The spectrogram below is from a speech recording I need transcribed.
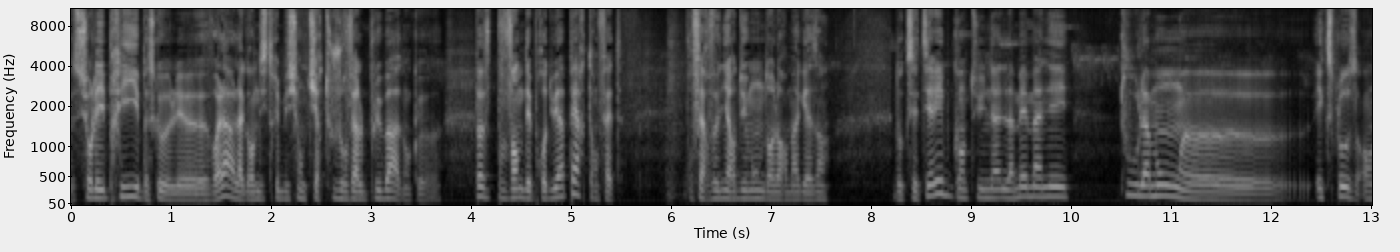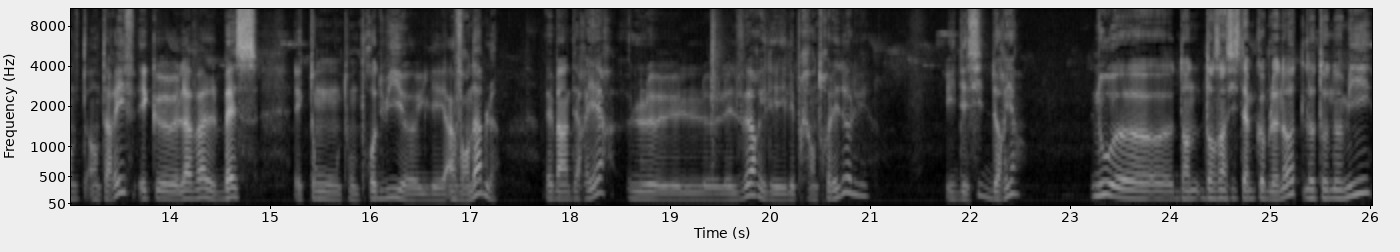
sur les prix parce que voilà, la grande distribution tire toujours vers le plus bas, donc euh, peuvent vendre des produits à perte en fait pour faire venir du monde dans leur magasin. Donc c'est terrible quand la même année, tout l'amont euh, explose en, en tarif et que l'aval baisse et que ton, ton produit il est invendable. Et ben derrière, le- le- l'éleveur, il est, pris entre les deux, lui. Il décide de rien. Nous, euh, dans, un système comme le nôtre, l'autonomie,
